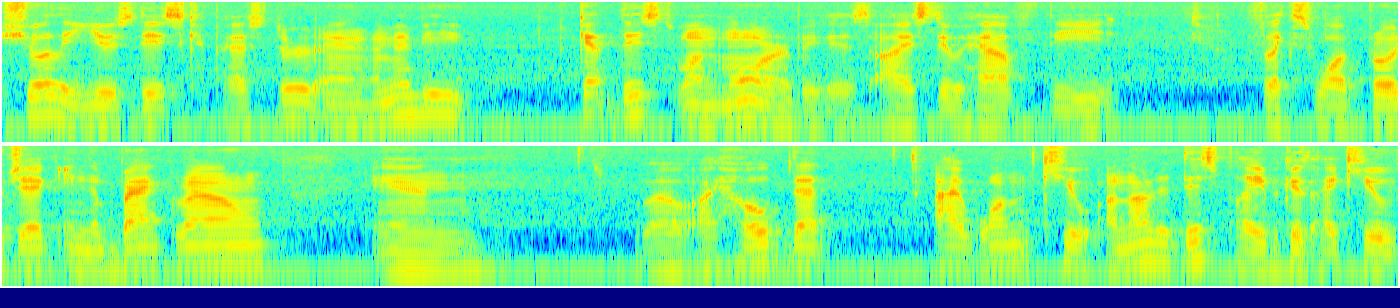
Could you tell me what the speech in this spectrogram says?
surely use this capacitor and maybe get this one more because I still have the FlexWatt project in the background. And well I hope that I won't kill another display because I killed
